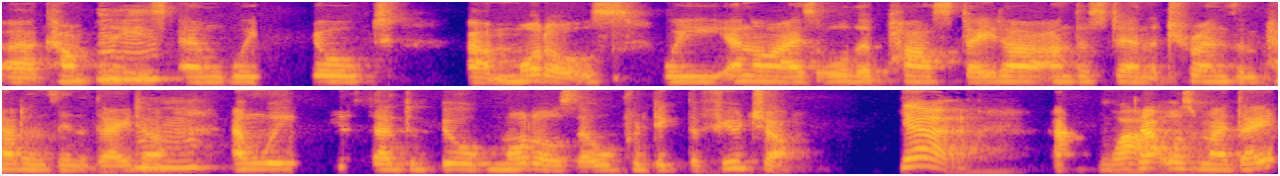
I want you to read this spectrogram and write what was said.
uh, companies mm-hmm. and we built uh, models. We analyze all the past data, understand the trends and patterns in the data, mm-hmm. and we use that to build models that will predict the future. Yeah. Um, wow. That was my data.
